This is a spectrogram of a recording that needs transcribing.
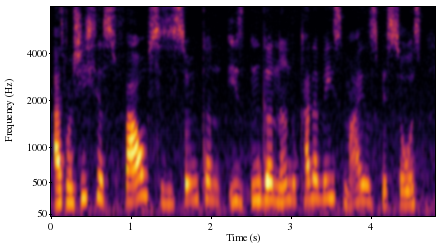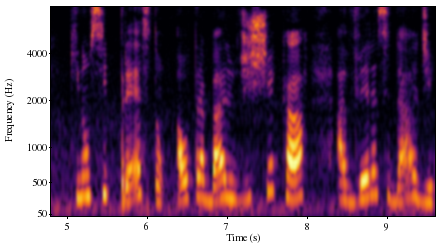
As notícias falsas estão enganando cada vez mais as pessoas que não se prestam ao trabalho de checar a veracidade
